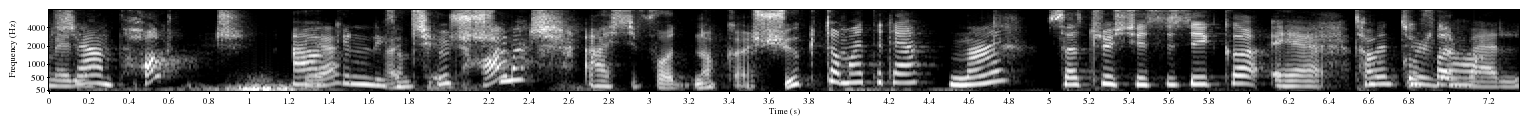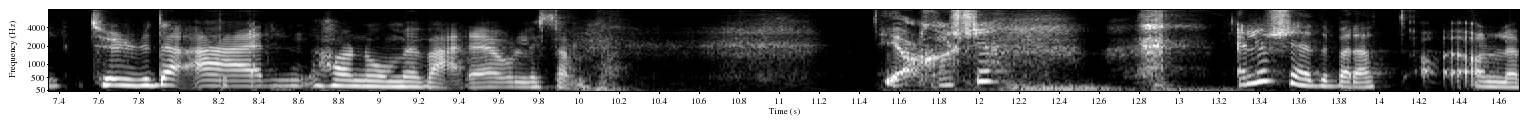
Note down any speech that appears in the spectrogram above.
har trent hardt. Jeg har Ja, liksom har pushe meg. Jeg har ikke fått noe sjukdom etter det. Nei. Så jeg tror kyssesyka er takk Men, og du, har, farvel. tror du det er, har noe med været å liksom Ja, kanskje. Ellers er det bare at alle,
